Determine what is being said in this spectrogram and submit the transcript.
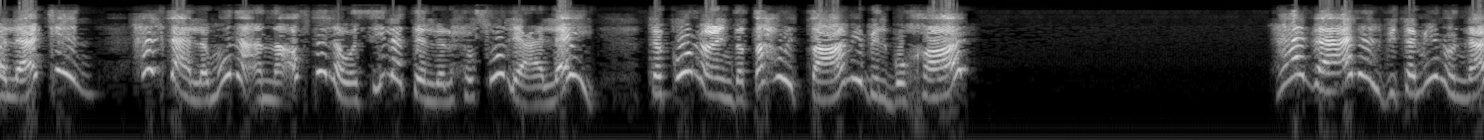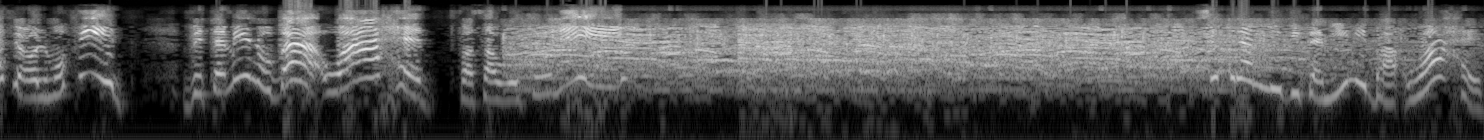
ولكن هل تعلمون أن أفضل وسيلة للحصول عليه تكون عند طهو الطعام بالبخار؟ هذا أنا الفيتامين النافع المفيد فيتامين باء واحد. فصوتوا لي. شكرا لفيتامين باء واحد.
